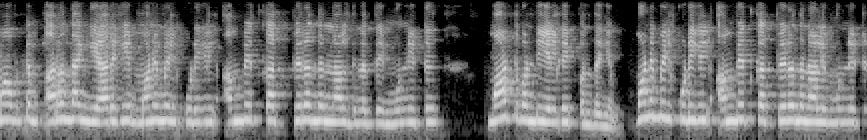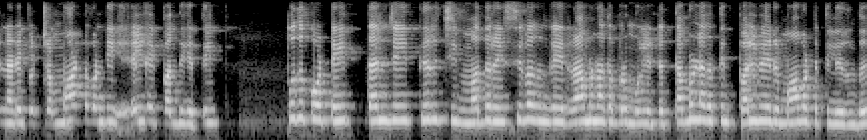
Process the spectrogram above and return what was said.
மாவட்டம் அறந்தாங்கி அருகே மணமேல்குடியில் அம்பேத்கர் பிறந்த நாள் தினத்தை முன்னிட்டு மாட்டு வண்டி எல்கை பந்தயம். மணமேல்குடியில் அம்பேத்கர் பிறந்த நாளை முன்னிட்டு நடைபெற்ற மாட்டு வண்டி எல்கை பந்தயத்தில் புதுக்கோட்டை தஞ்சை திருச்சி மதுரை சிவகங்கை ராமநாதபுரம் உள்ளிட்ட தமிழகத்தின் பல்வேறு மாவட்டத்திலிருந்து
